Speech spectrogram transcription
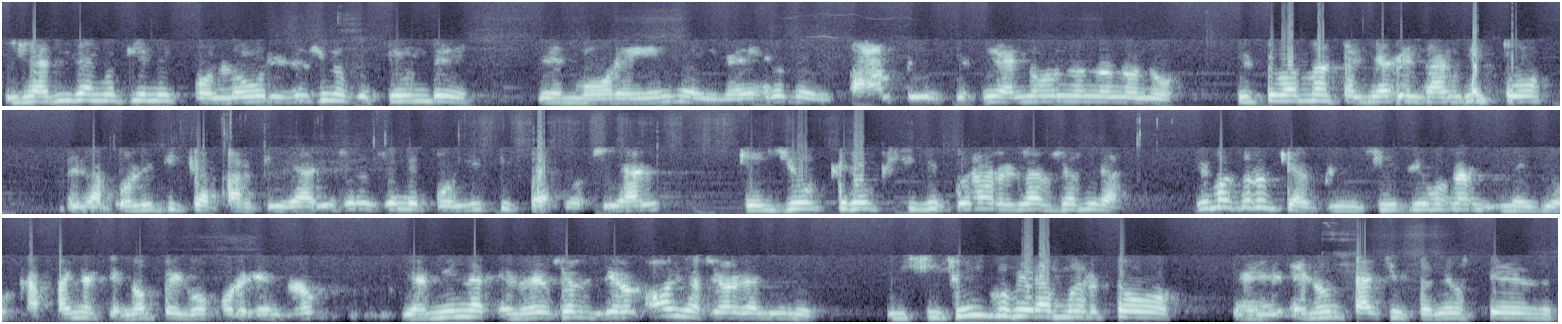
y la vida no tiene colores, es una cuestión de, de moreno, el verde, el pampi, que sea, no, no, no, no, no. Esto va más allá del ámbito de la política partidaria, es una cuestión de política social que yo creo que sí se puede arreglar. O sea, mira, yo me acuerdo que al principio hubo una medio campaña que no pegó, por ejemplo, y a mí en, la, redes sociales dijeron, oiga, señor Galini, y si su hubiera muerto eh, en un taxi, estaría usted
